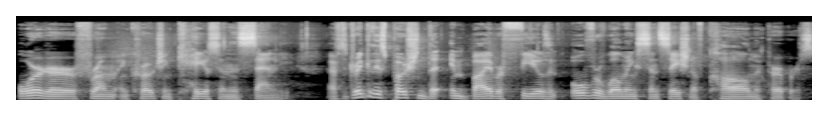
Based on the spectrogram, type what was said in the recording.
order from encroaching chaos and insanity. After drinking this potion, the imbiber feels an overwhelming sensation of calm and purpose,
